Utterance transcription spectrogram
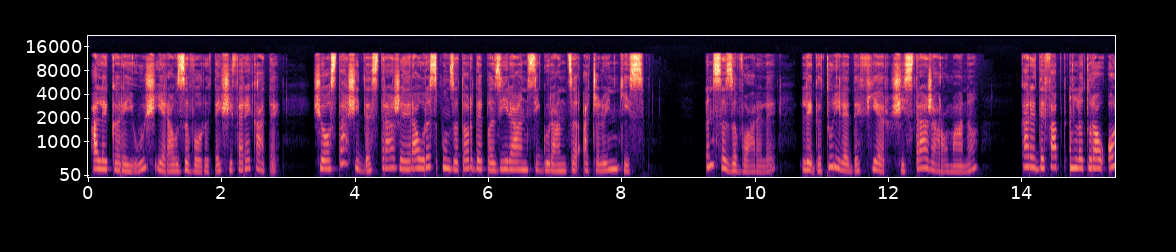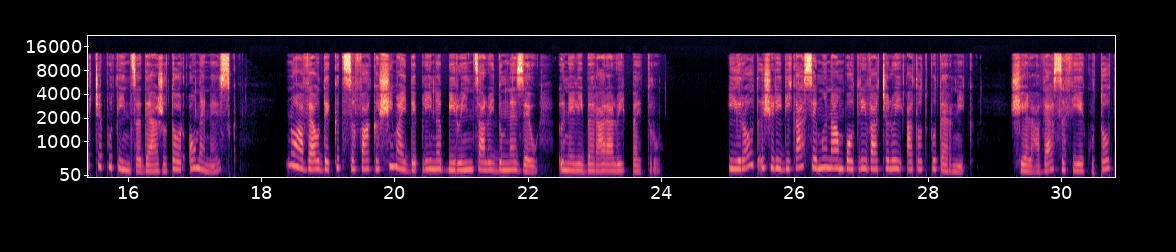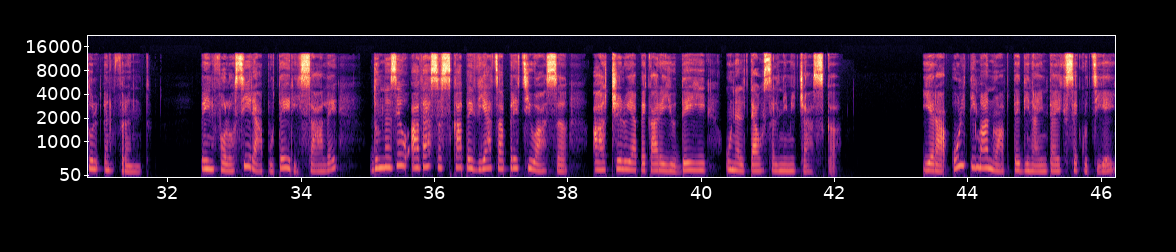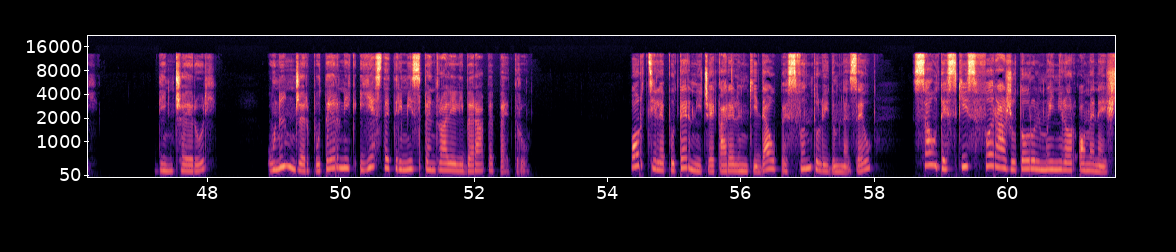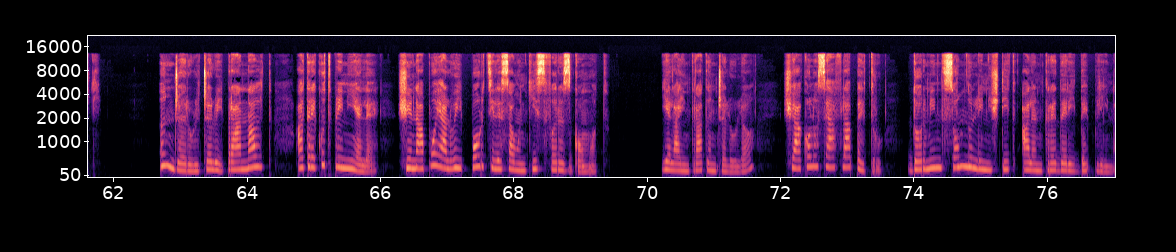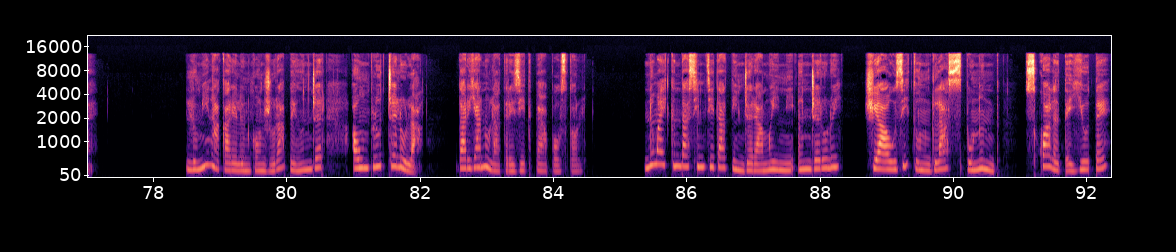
ale cărei uși erau zăvorâte și ferecate, și ostașii de strajă erau răspunzători de păzirea în siguranță a celui închis. Însă zăvoarele, legăturile de fier și straja romană, care de fapt înlăturau orice putință de ajutor omenesc, nu aveau decât să facă și mai deplină biruința lui Dumnezeu în eliberarea lui Petru. Irod își ridicase mâna împotriva celui atotputernic și el avea să fie cu totul înfrânt. Prin folosirea puterii sale, Dumnezeu avea să scape viața prețioasă a aceluia pe care iudeii unelteau să-l nimicească. Era ultima noapte dinaintea execuției. Din ceruri, un înger puternic este trimis pentru a-l elibera pe Petru. Porțile puternice care îl închideau pe Sfântul lui Dumnezeu s-au deschis fără ajutorul mâinilor omenești. Îngerul celui prea înalt a trecut prin ele și înapoi a lui porțile s-au închis fără zgomot. El a intrat în celulă și acolo se afla Petru, dormind somnul liniștit al încrederii de pline. Lumina care îl înconjura pe înger a umplut celula, dar ea nu l-a trezit pe apostol. Numai când a simțit atingerea mâinii îngerului și a auzit un glas spunând, Scoală-te, iute!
